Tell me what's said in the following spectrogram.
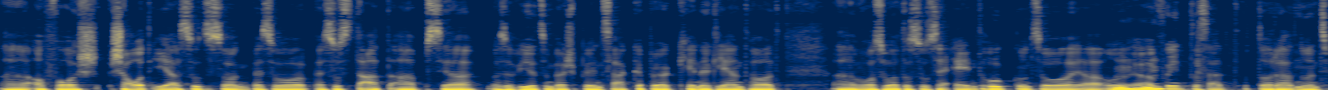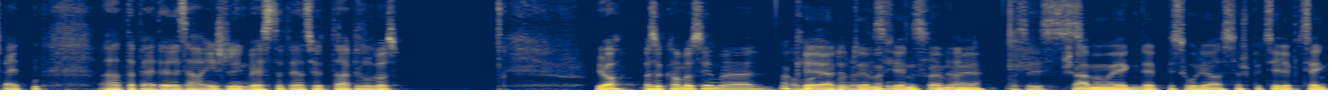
äh, auf was schaut er sozusagen bei so, bei so Startups, ja, also wie er zum Beispiel in Zuckerberg kennengelernt hat, äh, was war da so sein Eindruck und so, ja, und Mhm. ja, voll interessant. Da hat er auch nur einen zweiten äh, dabei, der ist auch Angel Investor, der erzählt da ein bisschen was. Ja, also kann man sich mal. Okay, ja, dann wenn tun wir auf jeden Fall mal- ja. Schauen wir mal irgendeine Episode aus, speziell. Ich gesehen,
